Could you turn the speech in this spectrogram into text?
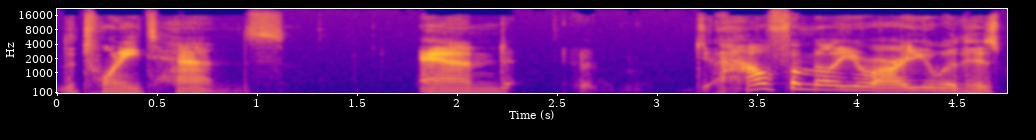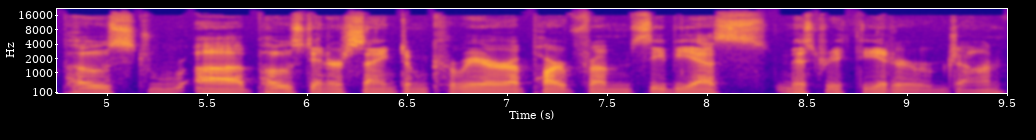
the 2010s. And how familiar are you with his post uh, post Inner Sanctum career apart from CBS Mystery Theater, John?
